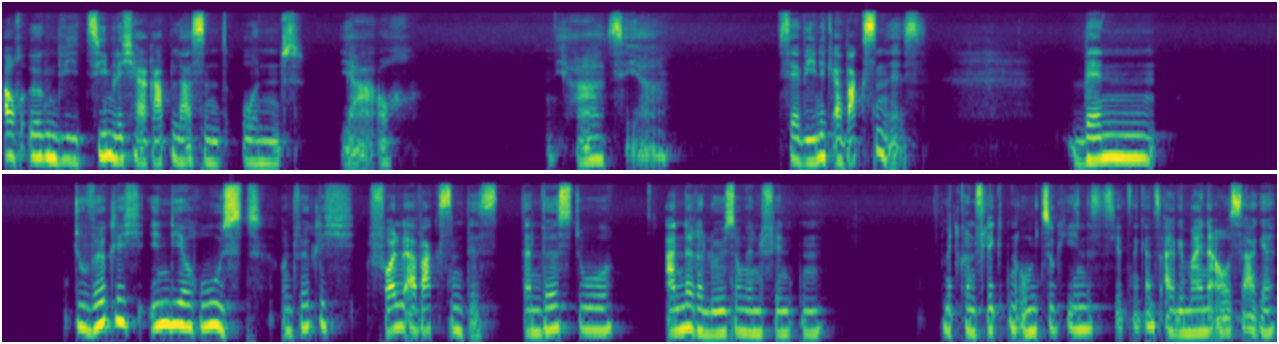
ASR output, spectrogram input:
auch irgendwie ziemlich herablassend und ja auch ja sehr sehr wenig erwachsen ist. Wenn du wirklich in dir ruhst und wirklich voll erwachsen bist, dann wirst du andere Lösungen finden, mit Konflikten umzugehen. Das ist jetzt eine ganz allgemeine Aussage,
